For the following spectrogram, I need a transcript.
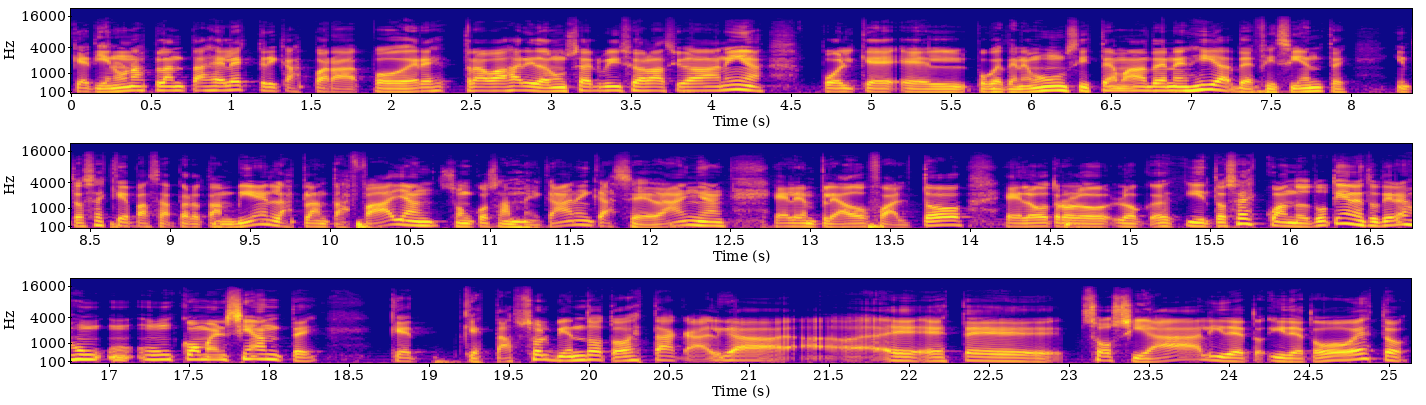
que tiene unas plantas eléctricas para poder trabajar y dar un servicio a la ciudadanía porque, el, porque tenemos un sistema de energía deficiente. Entonces, ¿qué pasa? Pero también las plantas fallan, son cosas mecánicas, se dañan, el empleado faltó, el otro lo... y entonces cuando tú tienes, tú tienes un comerciante que, está absorbiendo toda esta carga eh, este, social y de, y de todo esto.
